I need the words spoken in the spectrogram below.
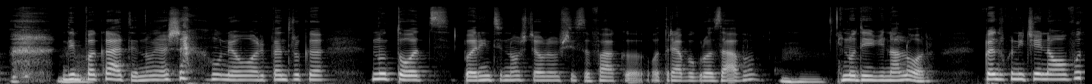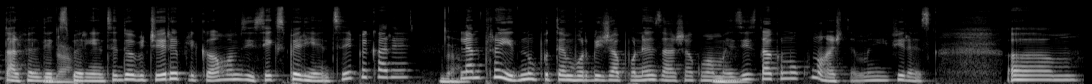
Din păcate, nu e așa uneori, pentru că nu toți părinții noștri au reușit să facă o treabă grozavă, mm-hmm. nu din vina lor. Pentru că nici ei n-au avut altfel de da. experiențe. De obicei replicăm, am zis, experiențe pe care da. le-am trăit. Nu putem vorbi japoneză, așa cum am mm. mai mhm. zis, dacă nu cunoaștem, e firesc. Um,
